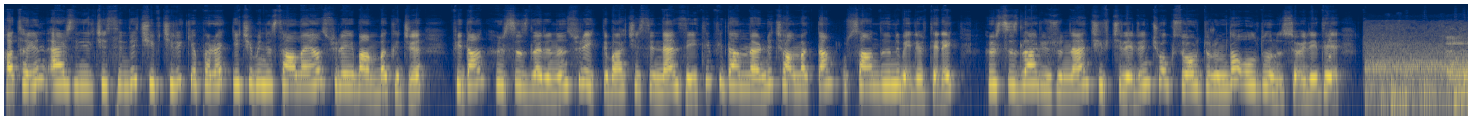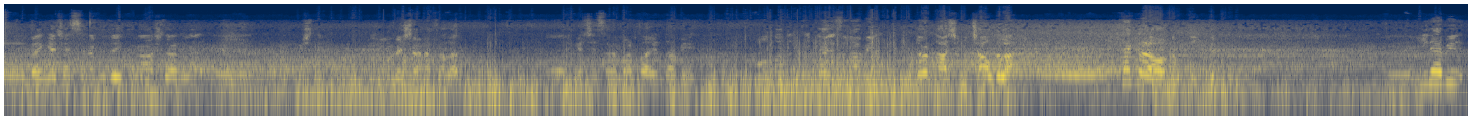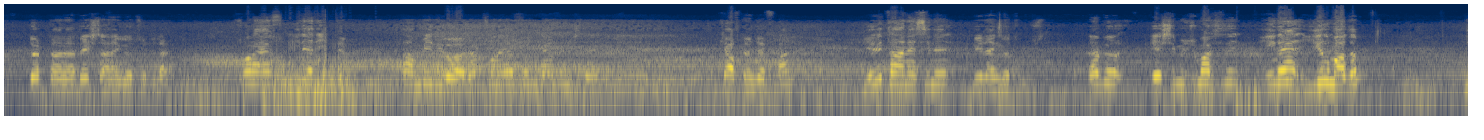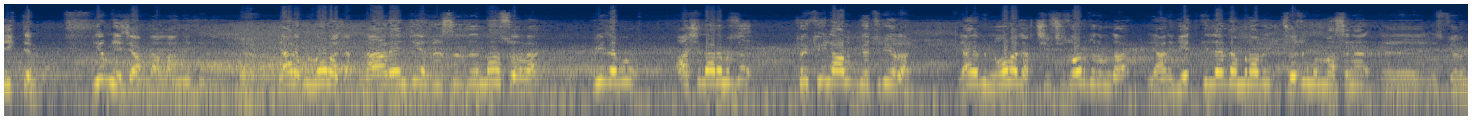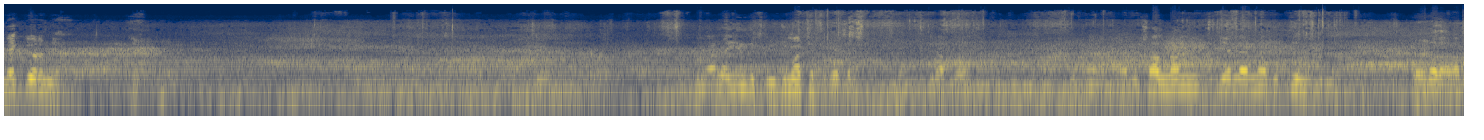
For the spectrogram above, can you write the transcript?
Hatay'ın Erzin ilçesinde çiftçilik yaparak geçimini sağlayan Süleyman Bakıcı, fidan hırsızlarının sürekli bahçesinden zeytin fidanlarını çalmaktan usandığını belirterek hırsızlar yüzünden çiftçilerin çok zor durumda olduğunu söyledi. Ee, ben geçen sene bu zeytin ağaçlarını e, dikmiştim. Bir 15 tane kadar. Ee, geçen sene Mart ayında bir ondan iki ay sonra bir 4 ağaçımı çaldılar. Tekrar aldım diktim. Ee, yine bir 4 tane 5 tane götürdüler. Sonra en son yine diktim. Tam bir yıl olacak. Sonra en son geldim işte e, iki hafta önce falan 7 tanesini birden götürmüşler. Ve bu geçtiğimiz cumartesi yine yılmadım diktim. Yılmayacağım da Allah'ın izniyle. Yani bu ne olacak? Narenciye hırsızlığından sonra bir de bu aşılarımızı köküyle alıp götürüyorlar. Yani bu ne olacak? Çiftçi zor durumda. Yani yetkililerden buna bir çözüm bulmasını e, istiyorum, bekliyorum yani. Bunlar da yeni diktim. Cumartesi geçen. Bir hafta oldu. Yani bu çalınan yerlerine diktiğim bunlar. Orada da var.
